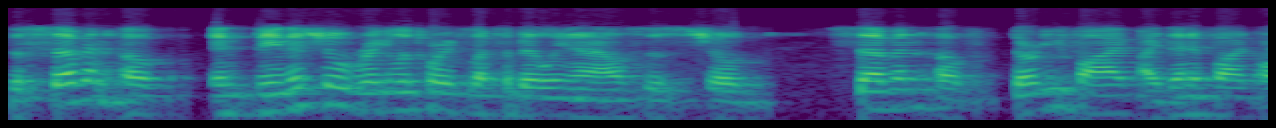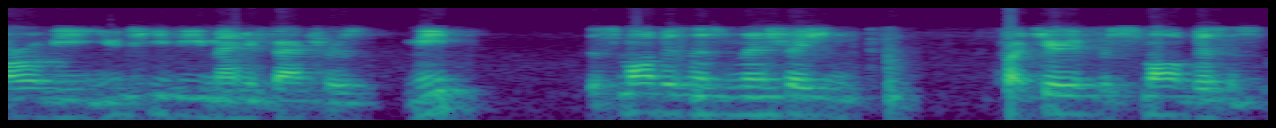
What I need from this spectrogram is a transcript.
The seven of, in the initial regulatory flexibility analysis showed seven of thirty-five identified ROV UTV manufacturers meet the Small Business Administration criteria for small businesses.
